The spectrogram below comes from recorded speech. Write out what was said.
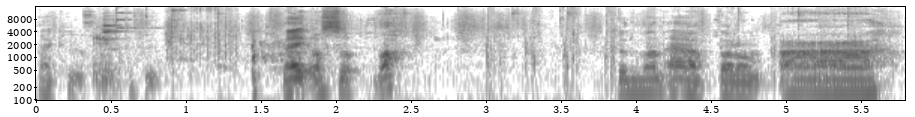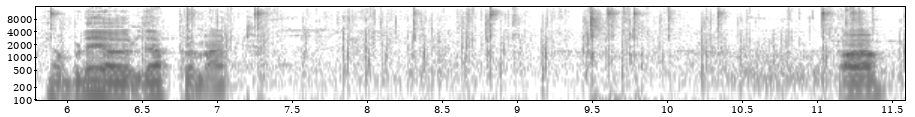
Här kan vi få lite skit. Nej, och så... Va? Kunde man äta dem? Ah, jag blev deprimerad. Ja, ja.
